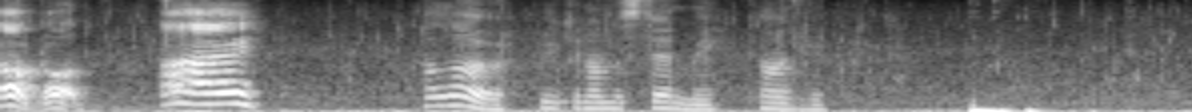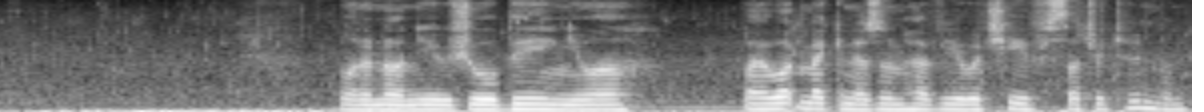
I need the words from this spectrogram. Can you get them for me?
Oh, God. Hi! Hello. You can understand me, can't you? What an unusual being you are. By what mechanism have you achieved such attunement?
